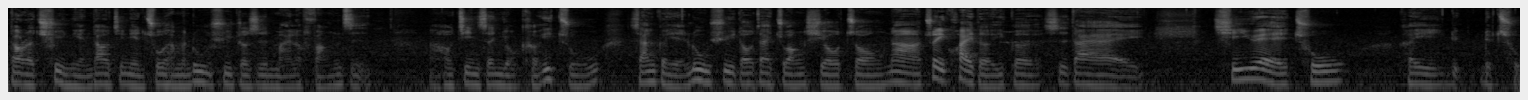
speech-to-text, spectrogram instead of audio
到了去年到今年初，他们陆续就是买了房子。然后晋升有可一族，三个也陆续都在装修中。那最快的一个是在七月初可以立立储，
